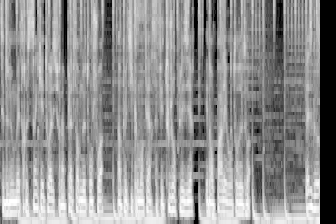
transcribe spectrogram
c'est de nous mettre 5 étoiles sur la plateforme de ton choix, un petit commentaire, ça fait toujours plaisir, et d'en parler autour de toi. Let's go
